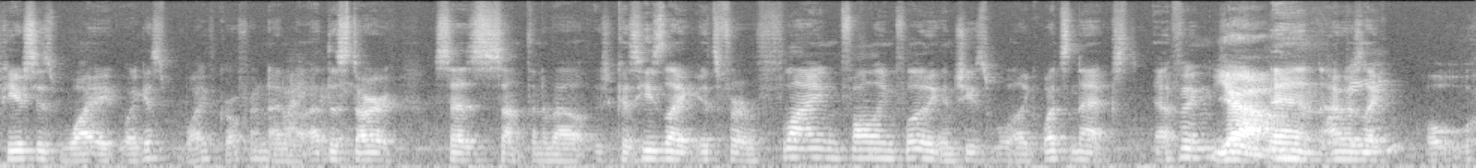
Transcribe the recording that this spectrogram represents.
Pierce's wife, well, I guess wife, girlfriend, I don't Wife, know, at the start says something about, because he's like, it's for flying, falling, floating, and she's like, what's next? Effing? yeah. And I was like, oh.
